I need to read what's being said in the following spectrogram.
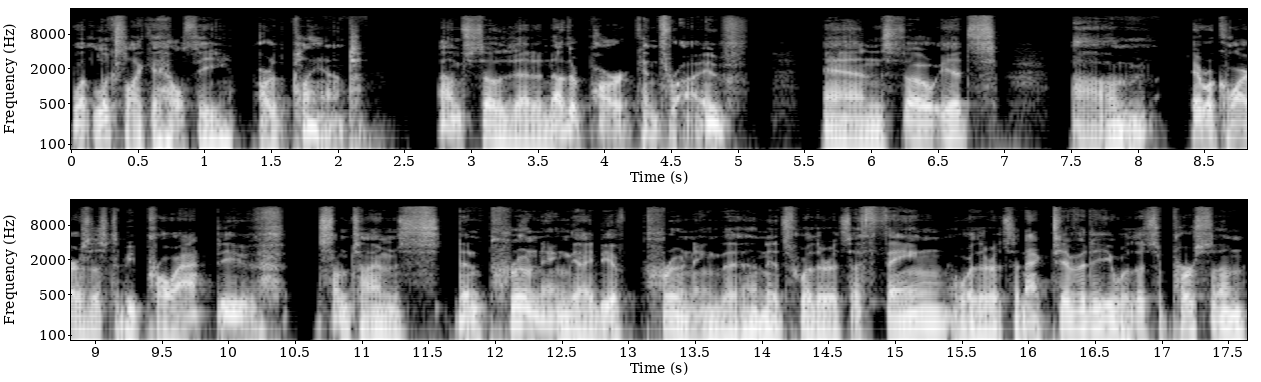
what looks like a healthy part of the plant, um, so that another part can thrive. And so it's um, it requires us to be proactive. Sometimes then pruning, the idea of pruning, then it's whether it's a thing, whether it's an activity, whether it's a person,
